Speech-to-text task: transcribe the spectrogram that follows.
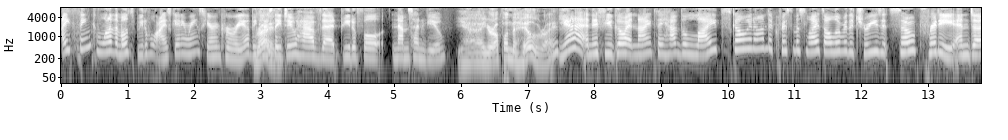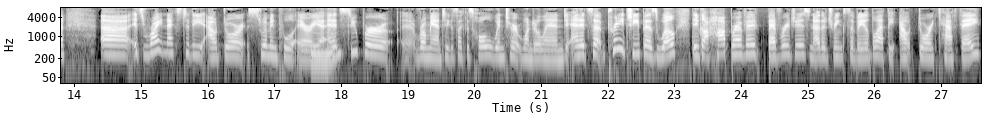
I think, one of the most beautiful ice skating rinks here in Korea because Right. they do have that beautiful Namsan view. Yeah, you're up on the hill, right? Yeah, and if you go at night, they have the lights going on, the Christmas lights all over the trees. It's so pretty. And, uh, uh, it's right next to the outdoor swimming pool area, and it's super uh, romantic. It's like this whole winter wonderland, and it's uh, pretty cheap as well. They've got hot brev- beverages and other drinks available at the outdoor cafe,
